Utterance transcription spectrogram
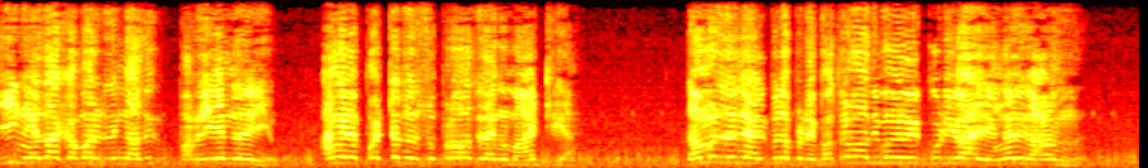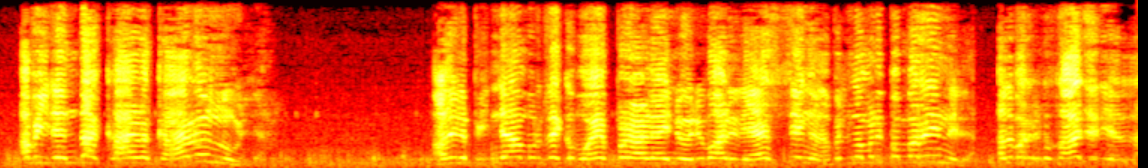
ഈ നേതാക്കന്മാരുടെ അത് പറയുന്നതിനും അങ്ങനെ പെട്ടെന്ന് ഒരു സുപ്രഭാതത്തിൽ അങ്ങ് മാറ്റുക. നമ്മൾ തന്നെ അത്ഭുതപ്പെടും പത്രമാധ്യമങ്ങളിൽ കൂടിയാ ഞങ്ങൾ കാണുന്നത് അപ്പൊ ഇതെന്താ കാരണം? കാരണമൊന്നുമില്ല. അതിന് പിന്നാമ്പുറത്തേക്ക് പോയപ്പോഴാണ് അതിന്റെ ഒരുപാട് രഹസ്യങ്ങൾ. അപ്പൊ നമ്മളിപ്പം പറയുന്നില്ല. അത് പറയേണ്ട സാഹചര്യമല്ല.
